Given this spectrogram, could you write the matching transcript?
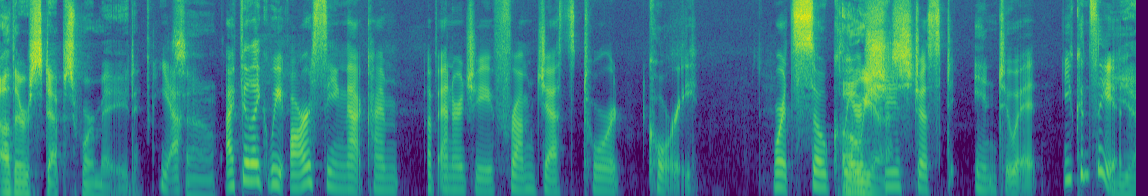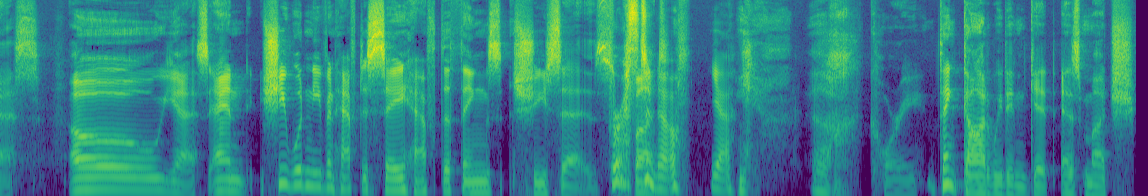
other steps were made. Yeah. So, I feel like we are seeing that kind of energy from Jess toward Kory, where it's so clear Oh, yes. she's just into it. You can see it. yes. Oh, yes. And she wouldn't even have to say half the things she says. For us to know. Yeah. Ugh, Kory. Thank God we didn't get as much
